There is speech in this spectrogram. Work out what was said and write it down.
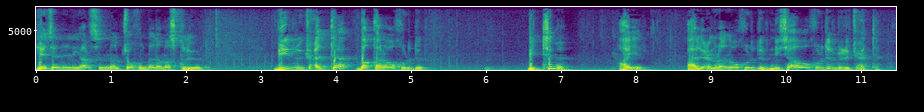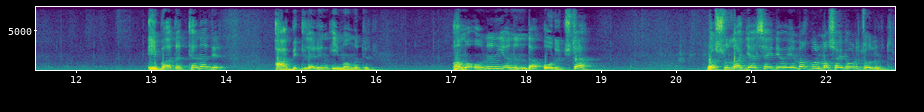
gecenin yarısından çokunda namaz kılıyordu. bir rükatte Bakara okurdur. Bitti mi? Hayır. Ali İmran'ı okurdur. Nisa'ı okurdur bir rükatte. İbadette nedir? Abidlerin imamıdır. Ama onun yanında oruçta Resulullah gelseydi ve yemek bulmasaydı oruç olurdur.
